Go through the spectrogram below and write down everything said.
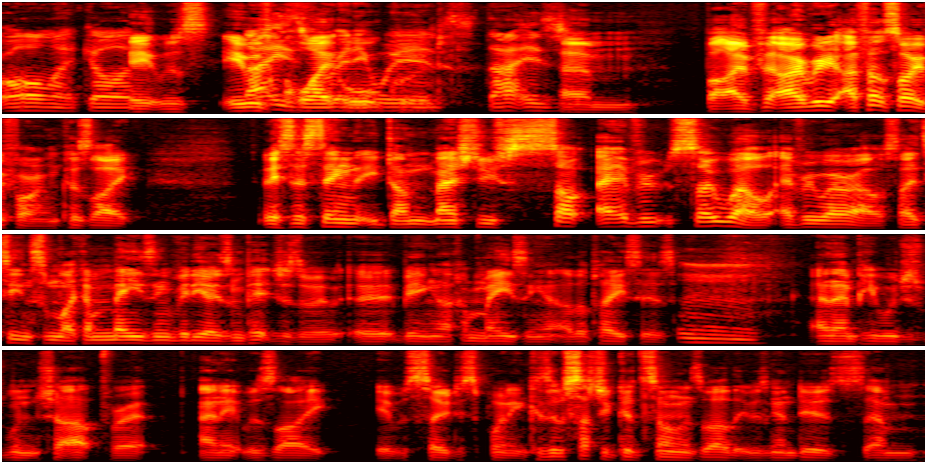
Oh my god. It was it That was quite really awkward. weird. That is. Um, but I really I felt sorry for him because like it's this thing that he'd done managed to do so every so well everywhere else. I'd seen some like amazing videos and pictures of it, it being like amazing at other places, Mm. and then people just wouldn't shut up for it, and it was like it was so disappointing because it was such a good song as well that he was going to do. It's, um,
